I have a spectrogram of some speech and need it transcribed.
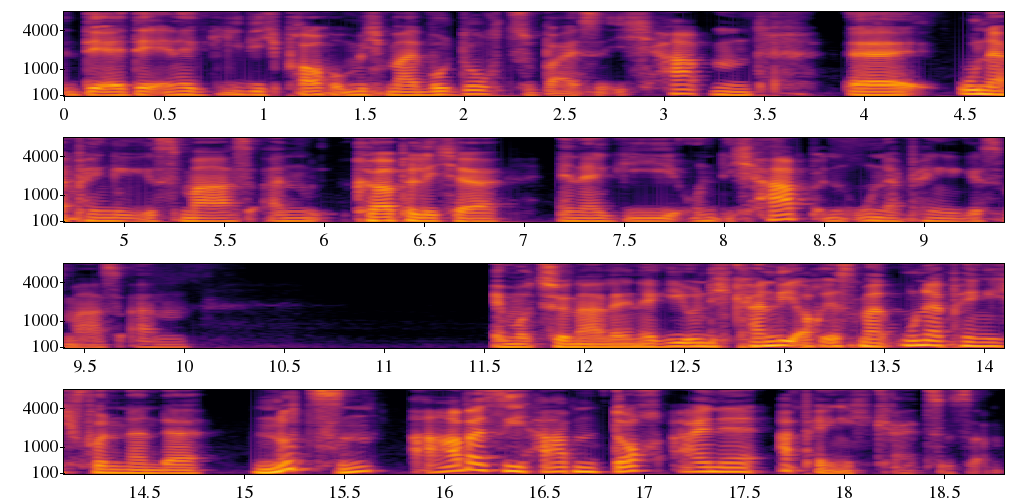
der, der Energie, die ich brauche, um mich mal wo durchzubeißen. Ich habe ein äh, unabhängiges Maß an körperlicher Energie und ich habe ein unabhängiges Maß an emotionale Energie und ich kann die auch erstmal unabhängig voneinander nutzen, aber sie haben doch eine Abhängigkeit zusammen.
